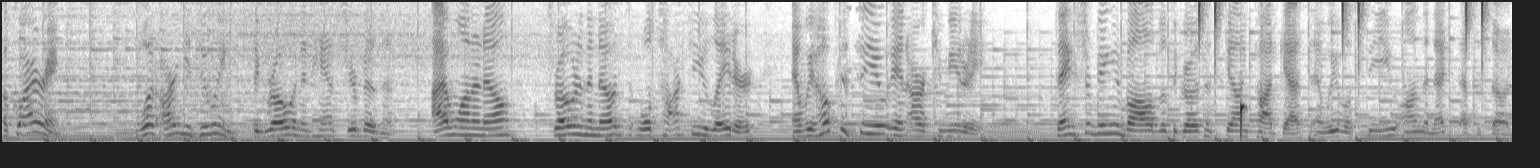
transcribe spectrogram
acquiring? What are you doing to grow and enhance your business? I want to know. Throw it in the notes. We'll talk to you later, and we hope to see you in our community. Thanks for being involved with the Growth and Scaling podcast, and we will see you on the next episode.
